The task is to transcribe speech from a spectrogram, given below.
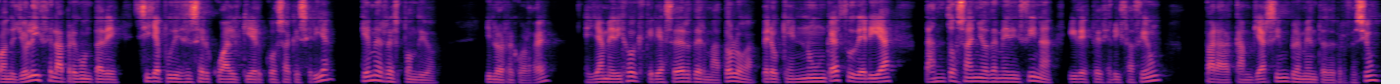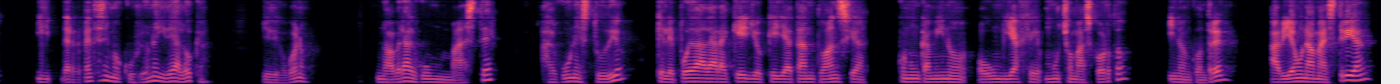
Cuando yo le hice la pregunta de si ella pudiese ser cualquier cosa que sería, ¿qué me respondió? Y lo recordé. Ella me dijo que quería ser dermatóloga, pero que nunca estudiaría tantos años de medicina y de especialización para cambiar simplemente de profesión. Y de repente se me ocurrió una idea loca. Yo digo, bueno, ¿no habrá algún máster, algún estudio que le pueda dar aquello que ella tanto ansia con un camino o un viaje mucho más corto? Y lo encontré. Había una maestría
